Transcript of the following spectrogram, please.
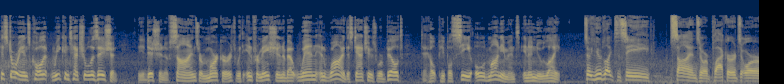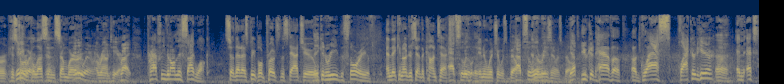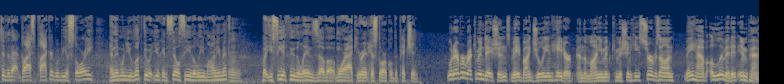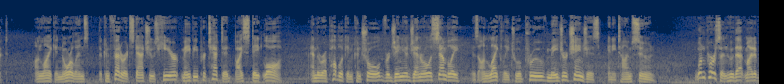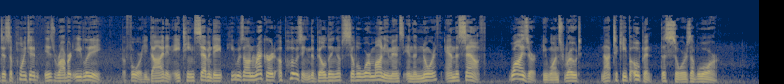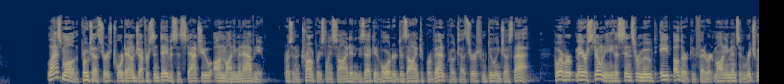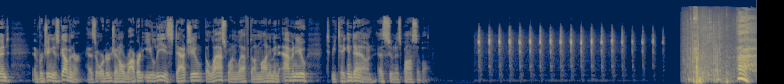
Historians call it recontextualization, the addition of signs or markers with information about when and why the statues were built to help people see old monuments in a new light. So you'd like to see signs or placards or historical Anywhere, lessons yeah. somewhere Anywhere around here. Right. Perhaps even on this sidewalk. So that as people approach the statue, They can read the story of. and they can understand the context Absolutely. in which it was built Absolutely. and the reason it was built. Yep. You could have a, a glass placard here, Uh-huh. and etched into that glass placard would be a story. And then when you look through it, you can still see the Lee Monument, Mm. but you see it through the lens of a more accurate historical depiction. Whatever recommendations made by Julian Hayter and the Monument Commission he serves on may have a limited impact. Unlike in New Orleans, the Confederate statues here may be protected by state law, and the Republican controlled Virginia General Assembly is unlikely to approve major changes anytime soon. One person who that might have disappointed is Robert E. Lee. Before he died in 1870, he was on record opposing the building of Civil War monuments in the North and the South. Wiser, he once wrote, not to keep open the sores of war. Last month, protesters tore down Jefferson Davis's statue on Monument Avenue. President Trump recently signed an executive order designed to prevent protesters from doing just that. However, Mayor Stoney has since removed eight other Confederate monuments in Richmond, and Virginia's governor has ordered General Robert E. Lee's statue, the last one left on Monument Avenue, to be taken down as soon as possible. Ah.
